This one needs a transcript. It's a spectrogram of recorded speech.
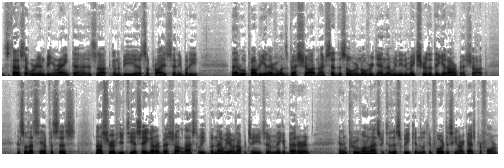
the status that we're in being ranked, uh, it's not going to be a surprise to anybody that we'll probably get everyone's best shot. And I've said this over and over again that we need to make sure that they get our best shot. And so that's the emphasis. Not sure if UTSA got our best shot last week, but now we have an opportunity to make it better and, and improve on last week to this week, and looking forward to seeing our guys perform.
